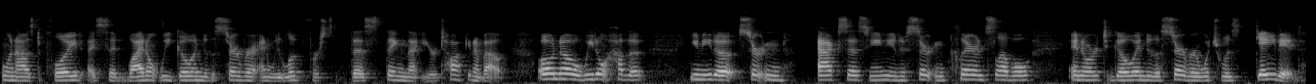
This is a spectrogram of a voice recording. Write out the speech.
when I was deployed. I said, why don't we go into the server and we look for this thing that you're talking about? Oh no, we don't have the. You need a certain access, you need a certain clearance level in order to go into the server, which was gated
